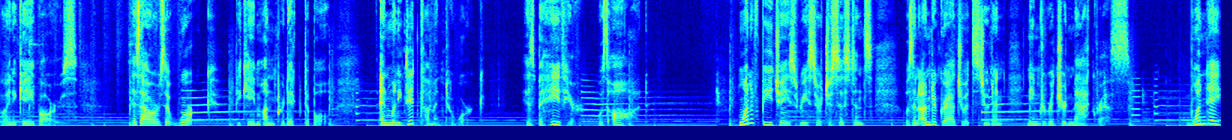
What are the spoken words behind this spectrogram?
going to gay bars. His hours at work became unpredictable, and when he did come into work, his behavior was odd. One of BJ's research assistants was an undergraduate student named Richard Macris. One day,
